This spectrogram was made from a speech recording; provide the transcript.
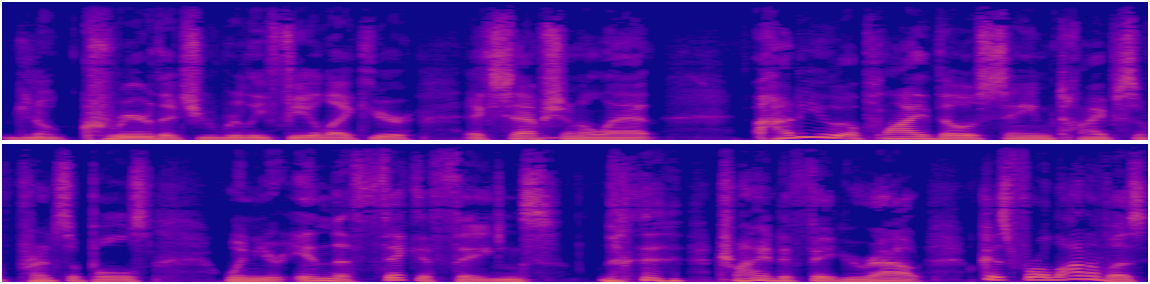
you know, career that you really feel like you're exceptional at how do you apply those same types of principles when you're in the thick of things trying to figure out. Because for a lot of us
